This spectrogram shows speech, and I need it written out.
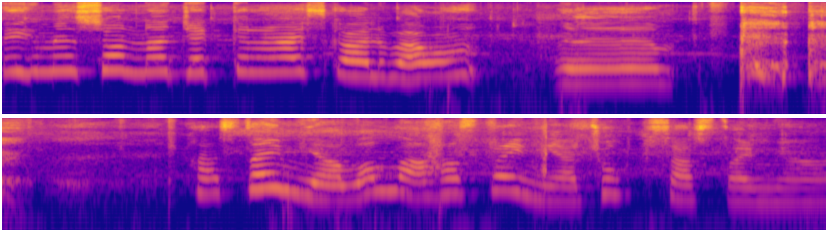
Hügmin sonra Jack Rice galiba. O, e, hastayım ya vallahi hastayım ya çok pis hastayım ya.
